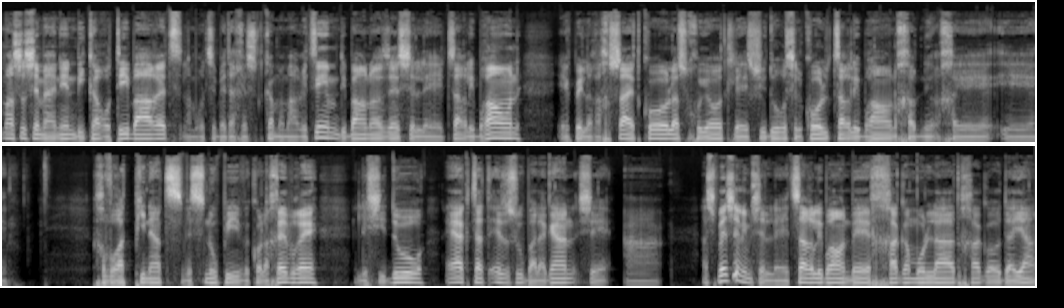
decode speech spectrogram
משהו שמעניין בעיקר אותי בארץ, למרות שבטח יש עוד כמה מעריצים, דיברנו על זה של אה, צ'ארלי בראון, אפל רכשה את כל הזכויות לשידור של כל צרלי בראון, ח... ח... אה, חבורת פינאץ וסנופי וכל החבר'ה לשידור, היה קצת איזשהו בלאגן שהספיישלים של אה, צרלי בראון בחג המולד, חג ההודיה,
